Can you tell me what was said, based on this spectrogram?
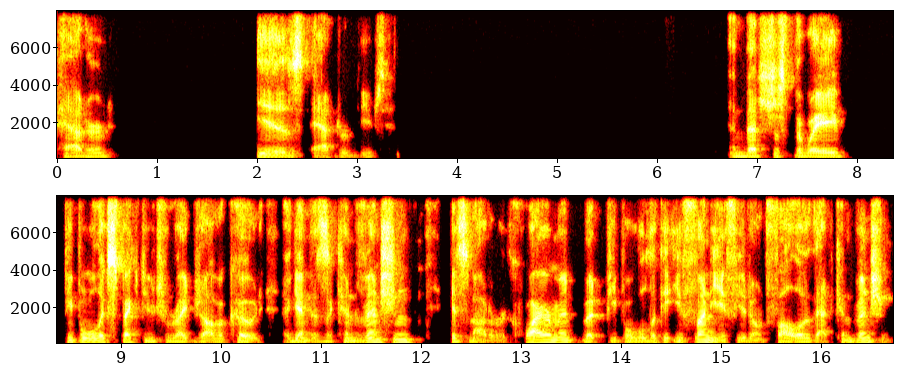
pattern is attribute. And that's just the way people will expect you to write Java code. Again, there's a convention. It's not a requirement, but people will look at you funny if you don't follow that convention.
